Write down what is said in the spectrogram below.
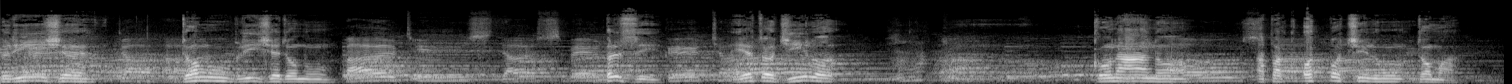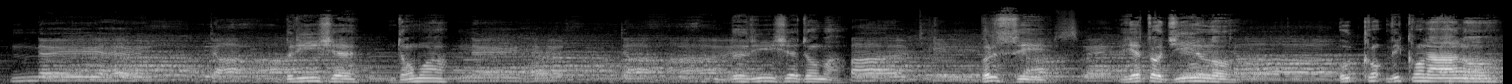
Blíže domů, blíže domů. Brzy je to dílo konáno a pak odpočinu doma. Blíže doma, blíže doma. Brzy je to dílo vykonáno,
